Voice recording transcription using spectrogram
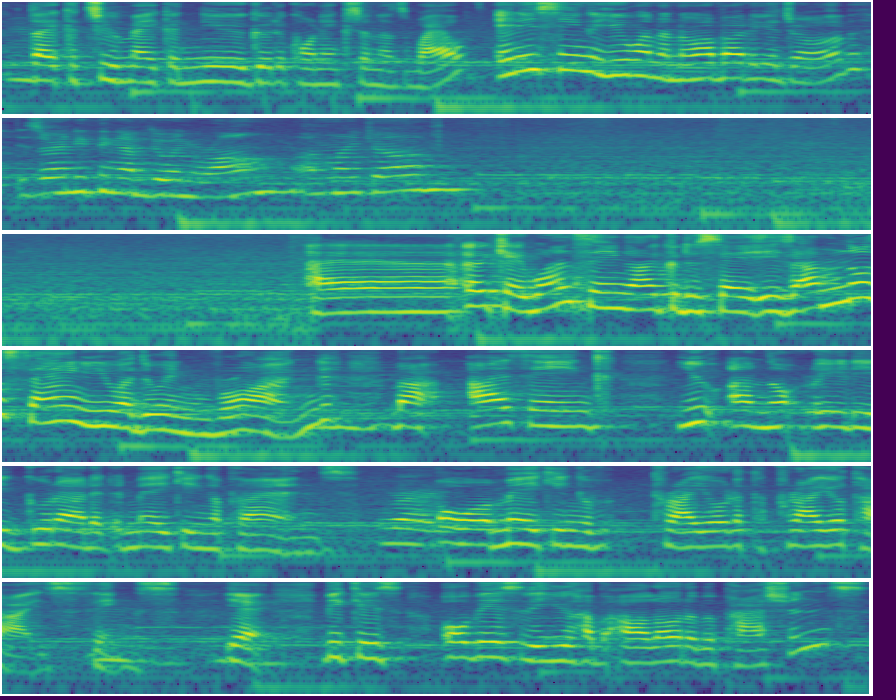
Mm. Like to make a new good connection as well. Anything you want to know about your job? Is there anything I'm doing wrong on my job? Uh, okay, one thing I could say is I'm not saying you are doing wrong, mm-hmm. but I think you are not really good at it making a plans Right. or making a prior- prioritize things. Yeah, because obviously you have a lot of passions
